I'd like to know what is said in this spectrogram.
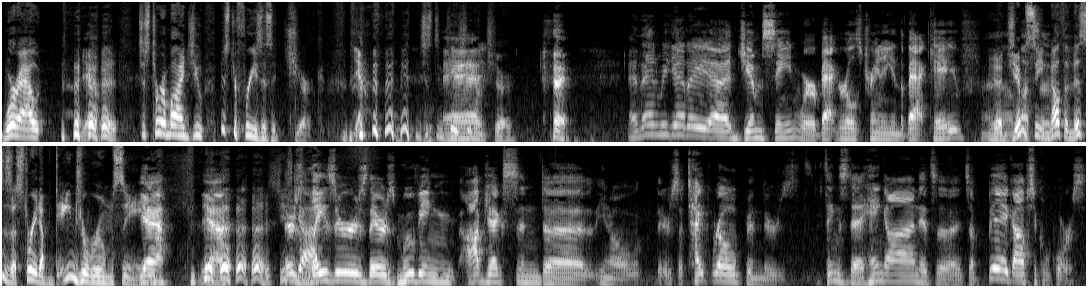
we're out." Yeah. Just to remind you, Mister Freeze is a jerk. yeah. Just in case you weren't sure. and then we get a uh, gym scene where Batgirl's training in the Bat Cave. Yeah, gym scene, of- nothing. This is a straight up danger room scene. Yeah, yeah. There's got, lasers, there's moving objects, and uh, you know, there's a tightrope, and there's things to hang on. It's a it's a big obstacle course.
